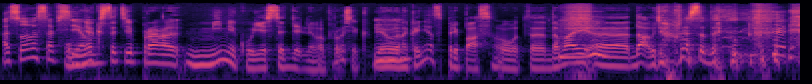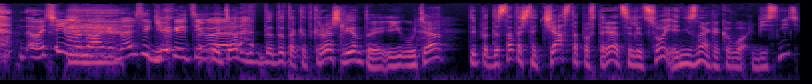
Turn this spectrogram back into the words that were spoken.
А слово У совсем. меня, кстати, про мимику есть отдельный вопросик. Я его наконец припас. Вот, э, давай, э, да, у тебя просто... Очень много, да, всяких, типа... У тебя, да, так, открываешь ленту, и у тебя, типа, достаточно часто повторяется лицо, я не знаю, как его объяснить,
